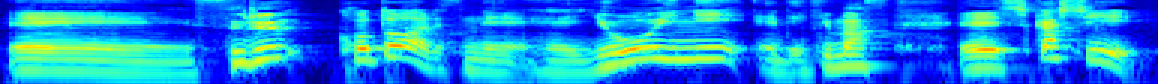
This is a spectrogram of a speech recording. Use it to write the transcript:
え、することはですね、え、容易にできます。え、しかし、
